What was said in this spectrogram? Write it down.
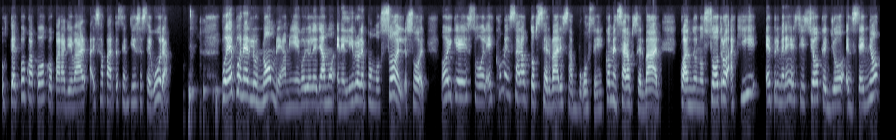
usted poco a poco para llevar a esa parte a sentirse segura, Puede ponerle un nombre a mi ego, yo le llamo, en el libro le pongo sol, sol. Hoy que es sol, es comenzar a autoobservar esas voces, es comenzar a observar cuando nosotros, aquí el primer ejercicio que yo enseño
